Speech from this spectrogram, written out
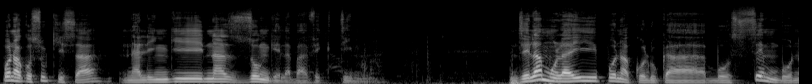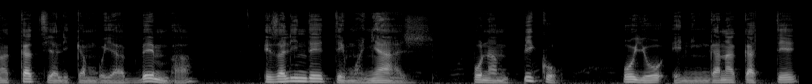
Mpo na kosukisa, nalingi nazongela bavictime. Nzela molai mpo na koluka bosembo na kati ya likambo ya Bemba ezali nde temoignage mpo na mpiko oyo eninganaka te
